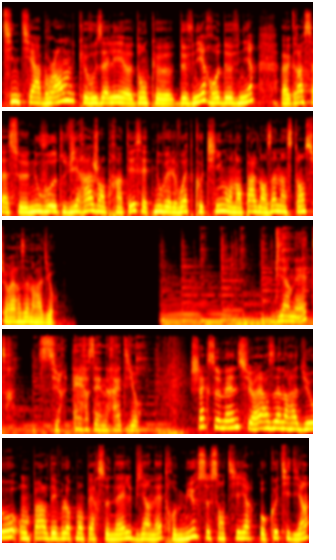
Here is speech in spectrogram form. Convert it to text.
Cynthia Brown que vous allez euh, donc devenir, redevenir, euh, grâce à ce nouveau virage emprunté, cette nouvelle voie de coaching. On en parle dans un instant sur RZN Radio. Bien-être sur RZN Radio. Chaque semaine sur RZN Radio, on parle développement personnel, bien-être, mieux se sentir au quotidien.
